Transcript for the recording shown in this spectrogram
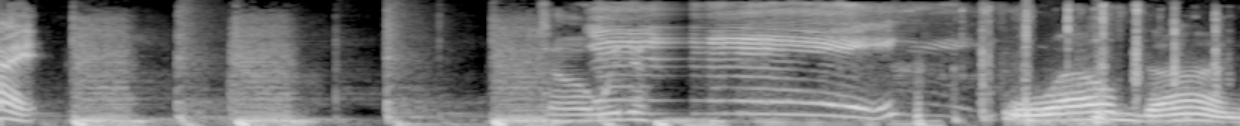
Right. So we just Yay! Well done.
